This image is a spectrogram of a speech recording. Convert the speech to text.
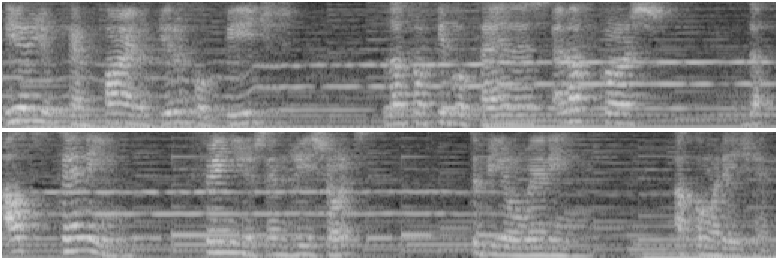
Here you can find a beautiful beach, local people kindness, and of course, the outstanding venues and resorts to be your wedding accommodation.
